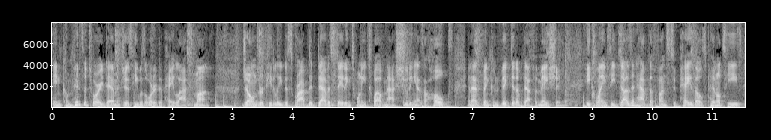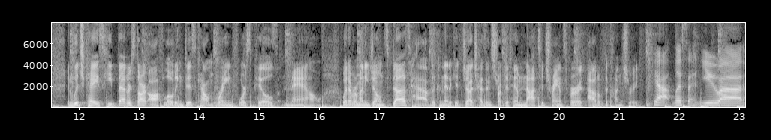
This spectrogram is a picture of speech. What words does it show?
in compensatory damages he was ordered to pay last month. Jones repeatedly described the devastating 2012 mass shooting as a hoax and has been convicted of defamation. He claims he doesn't have the funds to pay those penalties, in which case he better start offloading discount brain force pills now. Whatever money Jones does have, the Connecticut judge has instructed him not to transfer it out of the country. Yeah, listen, you uh,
